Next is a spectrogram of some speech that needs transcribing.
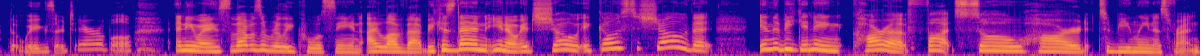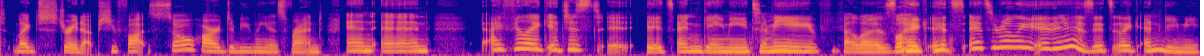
the wigs are terrible. Anyway, so that was a really cool scene. I love that because then, you know, it show it goes to show that in the beginning, Kara fought so hard to be Lena's friend. Like straight up. She fought so hard to be Lena's friend. And and I feel like it just it, it's endgamey to me, fellas. Like it's it's really it is. It's like endgamey.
